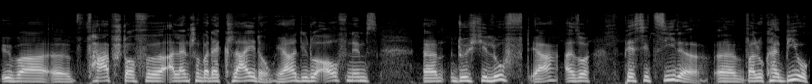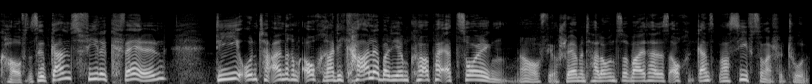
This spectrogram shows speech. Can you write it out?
über äh, Farbstoffe, allein schon bei der Kleidung, ja, die du aufnimmst ähm, durch die Luft, ja, also Pestizide, äh, weil du kein Bio kaufst. Es gibt ganz viele Quellen, die unter anderem auch Radikale bei im Körper erzeugen, auch wie auch Schwermetalle und so weiter, das auch ganz massiv zum Beispiel tun.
